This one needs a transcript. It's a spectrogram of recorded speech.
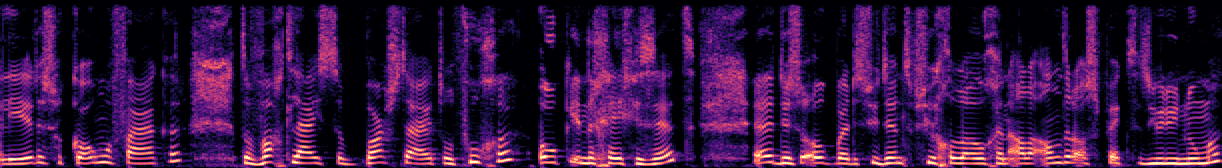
Ze komen vaker. De wachtlijsten barsten uit tot voegen, ook in de GGZ. dus ook bij de studentenpsychologen en alle andere aspecten die jullie noemen.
